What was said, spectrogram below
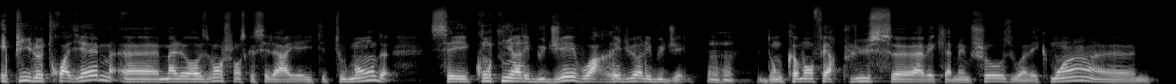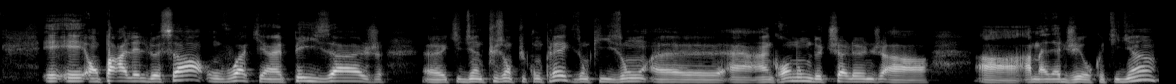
Et puis le troisième, euh, malheureusement, je pense que c'est la réalité de tout le monde, c'est contenir les budgets, voire réduire les budgets. Mmh Donc comment faire plus avec la même chose ou avec moins et, en parallèle de ça, on voit qu'il y a un paysage qui devient de plus en plus complexe. Donc, ils ont un, un, grand nombre de challenges à, à, manager au quotidien.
